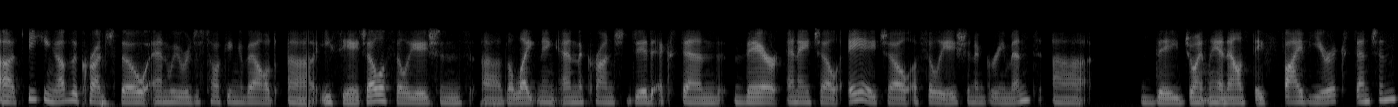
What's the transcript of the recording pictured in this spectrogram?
Uh, speaking of the Crunch, though, and we were just talking about uh, ECHL affiliations, uh, the Lightning and the Crunch did extend their NHL AHL affiliation agreement uh, they jointly announced a five year extension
